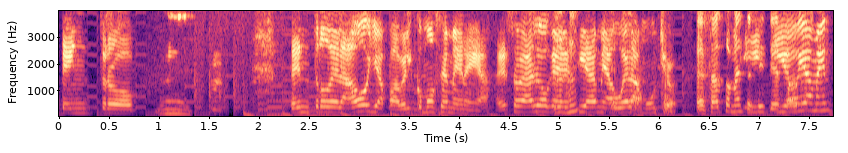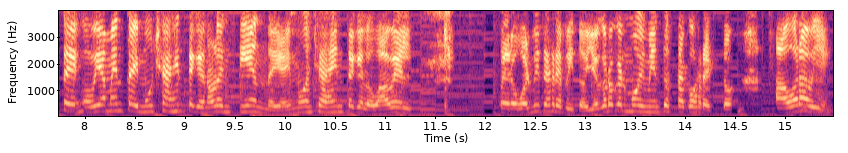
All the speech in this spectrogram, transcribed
dentro dentro de la olla para ver cómo se menea. Eso es algo que decía mi abuela mucho. Exactamente, y, Y obviamente, obviamente hay mucha gente que no lo entiende y hay mucha gente que lo va a ver. Pero vuelvo y te repito, yo creo que el movimiento está correcto. Ahora bien,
